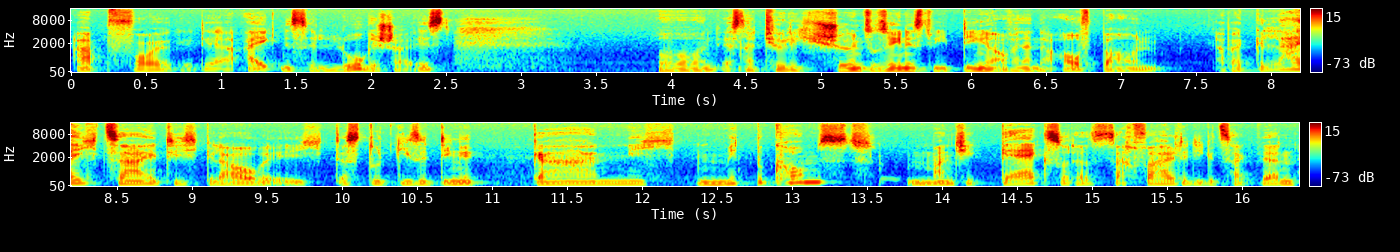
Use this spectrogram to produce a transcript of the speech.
Abfolge der Ereignisse logischer ist und es natürlich schön zu sehen ist, wie Dinge aufeinander aufbauen, aber gleichzeitig glaube ich, dass du diese Dinge gar nicht mitbekommst. Manche Gags oder Sachverhalte, die gezeigt werden,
